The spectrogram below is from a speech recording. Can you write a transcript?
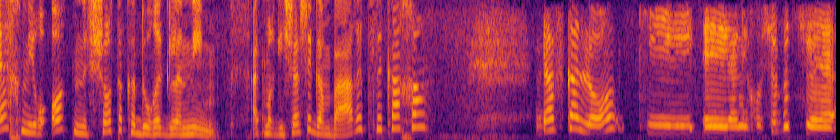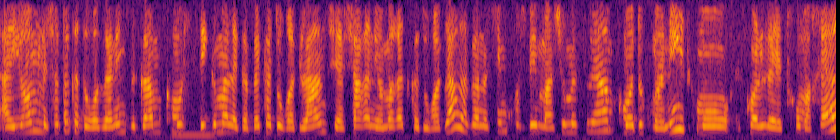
איך נראות נשות הכדורגלנים. את מרגישה שגם בארץ זה ככה? דווקא לא, כי אה, אני חושבת שהיום נשות הכדורגלנים זה גם כמו סטיגמה לגבי כדורגלן, שישר אני אומרת כדורגלן, אז אנשים חושבים משהו מסוים, כמו דוגמנית, כמו כל אה, תחום אחר.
